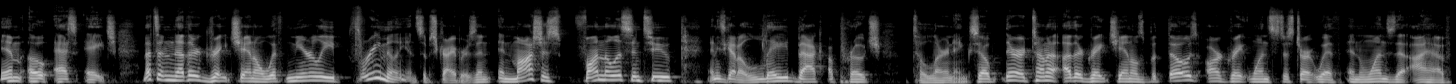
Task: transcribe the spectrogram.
M O S H. That's another great channel with nearly 3 million subscribers. And, and Mosh is fun to listen to, and he's got a laid back approach to learning. So there are a ton of other great channels, but those are great ones to start with and ones that I have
